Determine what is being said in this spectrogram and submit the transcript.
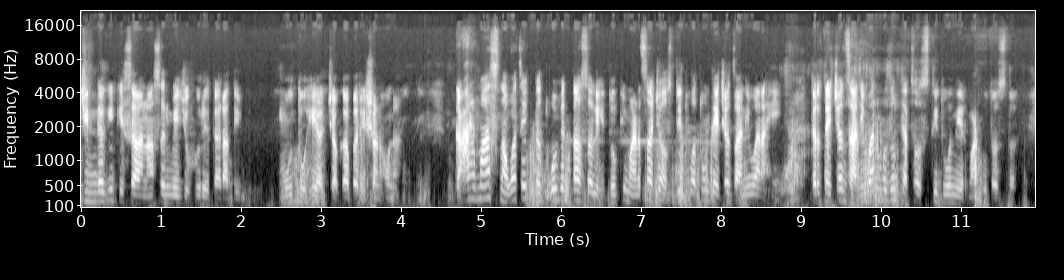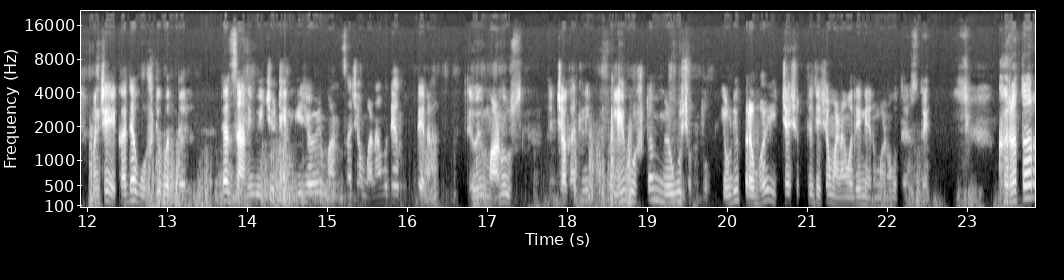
जिंदगी किस्सा अनासर में जुहुरे तरातीब मू तो हे जगा परेशान होणार कार्ल मार्क्स नावाचा एक तत्ववेत्ता असं लिहितो की माणसाच्या अस्तित्वातून त्याच्या जाणीवा नाही तर त्याच्या जाणीवांमधून त्याचं अस्तित्व निर्माण होत असतं. म्हणजे एखाद्या गोष्टीबद्दल त्या जाणीवेची ठिणगी ज्यावेळी माणसाच्या मनामध्ये रुतते ना त्यावेळी माणूस जगातली कुठलीही गोष्ट मिळवू शकतो. एवढी प्रबळ इच्छाशक्ती त्याच्या मनामध्ये निर्माण होत असते. खरं तर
